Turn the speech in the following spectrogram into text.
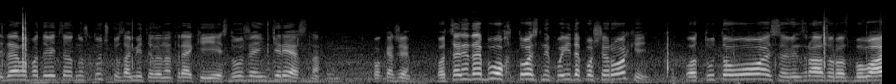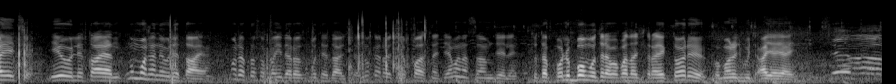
Ідемо подивитися одну штучку, замітили на трекі є. Дуже інтересно. Покажи. Оце, не дай Бог, хтось не поїде по широкій. Отут ось він зразу розбувається і улітає. Ну, може не улітає, може просто поїде розбути далі. Ну, коротше, опасна тема на самом деле. Тут по-любому треба подати в траєкторію, бо може бути ай-яй-яй. Всім А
